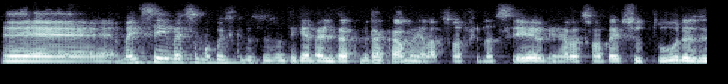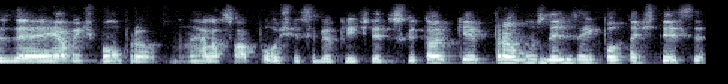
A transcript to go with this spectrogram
é, Mas isso aí vai ser uma coisa que vocês vão ter que analisar com muita calma em relação ao financeiro, em relação à estrutura. Às vezes é realmente bom pra... em relação a post, receber o cliente dentro do escritório, porque para alguns deles é importante ter esse,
